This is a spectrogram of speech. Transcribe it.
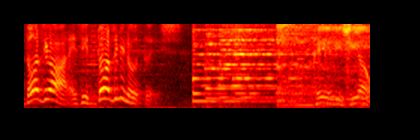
12 horas e 12 minutos. Religião.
